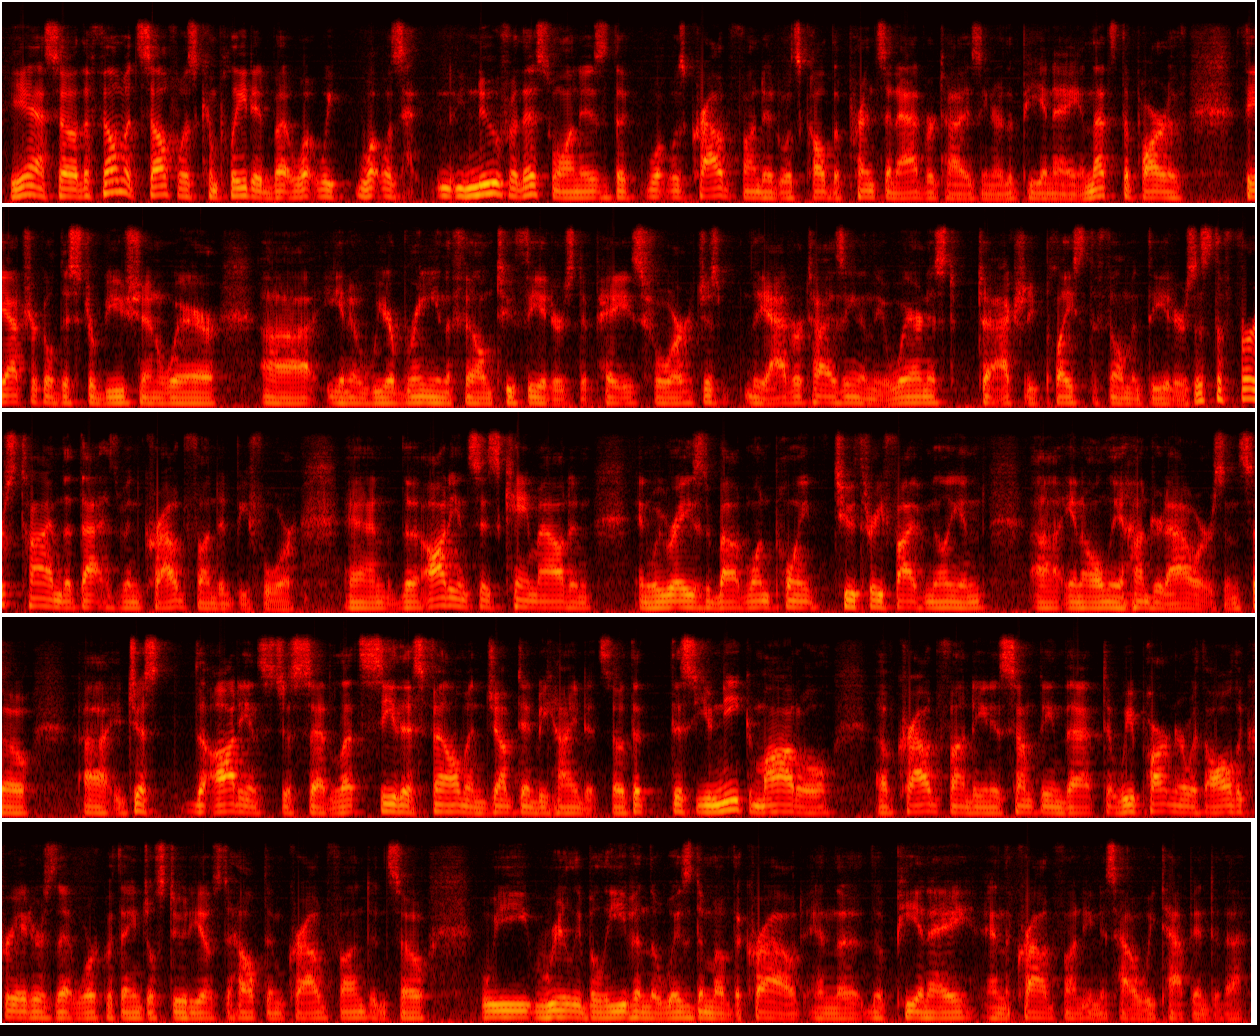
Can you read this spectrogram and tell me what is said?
Yeah, so the film itself was completed, but what we what was new for this one is the what was crowdfunded was called the prints and advertising or the P&A, and that's the part of theatrical distribution where uh, you know we are bringing the film to theaters that pays for just the advertising and the awareness to actually place the film in theaters. It's the first time that that has been crowdfunded before, and the audiences came out and and we raised about 1.235 million uh, in only 100 hours, and so uh, it just the audience just said, "Let's see this film," and jumped in behind it. So that this unique model of crowdfunding is something that we partner with all the creators that work with Angel Studios to help them crowdfund, and so we really believe in the wisdom of the crowd, and the the P and A and the crowdfunding is how we tap into that.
